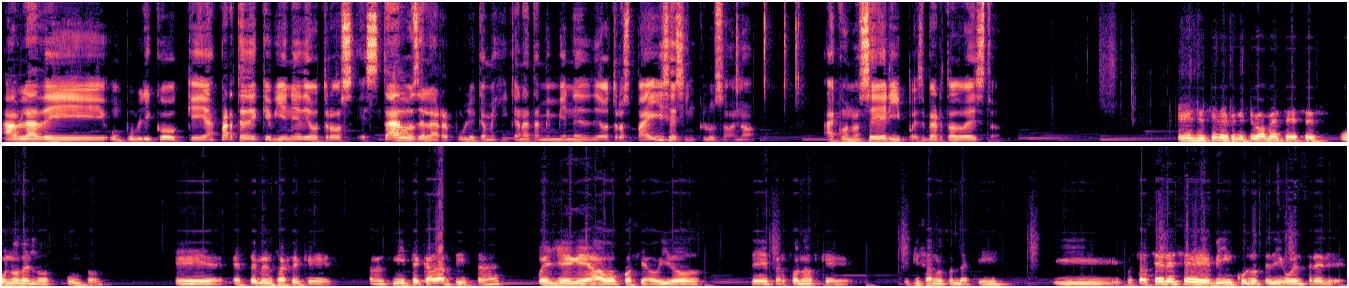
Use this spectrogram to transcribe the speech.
habla de un público que aparte de que viene de otros estados de la República Mexicana, también viene de otros países incluso, ¿no? A conocer y pues ver todo esto. Sí, sí, sí, definitivamente ese es uno de los puntos. Este mensaje que transmite cada artista, pues llegue a ojos y a oídos de personas que, que quizá no son de aquí. Y pues hacer ese vínculo, te digo, entre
